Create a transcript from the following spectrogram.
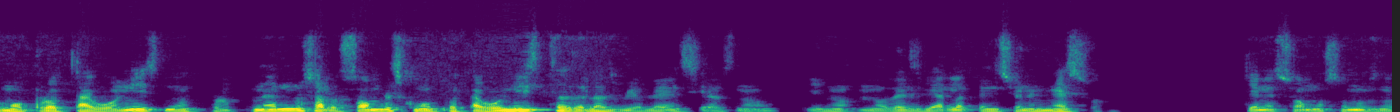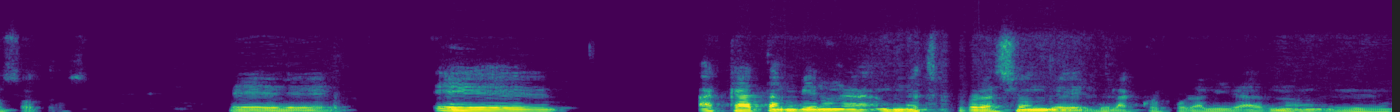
como protagonistas, ponernos a los hombres como protagonistas de las violencias, ¿no? Y no, desviar la atención en eso. ¿Quiénes somos? Somos nosotros. Eh, eh, acá también una, exploración de, la corporalidad, ¿no? Eh,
